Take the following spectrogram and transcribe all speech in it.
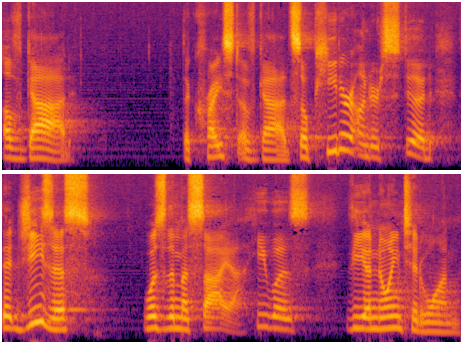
of God. The Christ of God. So Peter understood that Jesus was the Messiah. He was the anointed one.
